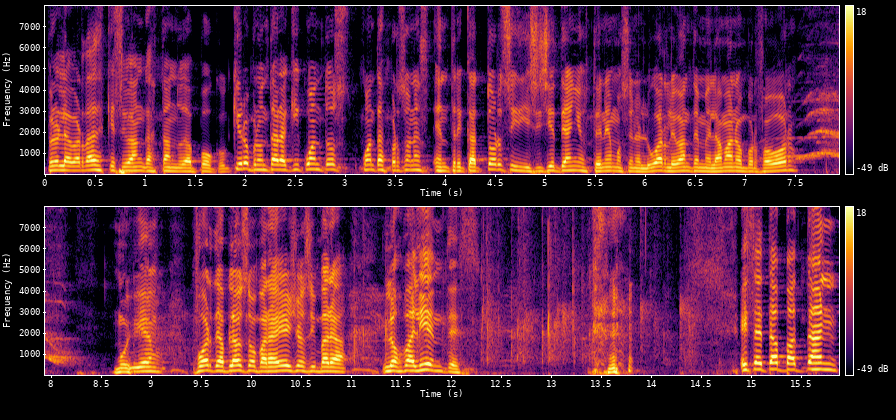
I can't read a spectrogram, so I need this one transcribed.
Pero la verdad es que se van gastando de a poco. Quiero preguntar aquí cuántas personas entre 14 y 17 años tenemos en el lugar. Levántenme la mano, por favor. Muy bien. Fuerte aplauso para ellos y para los valientes. Esa etapa tan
